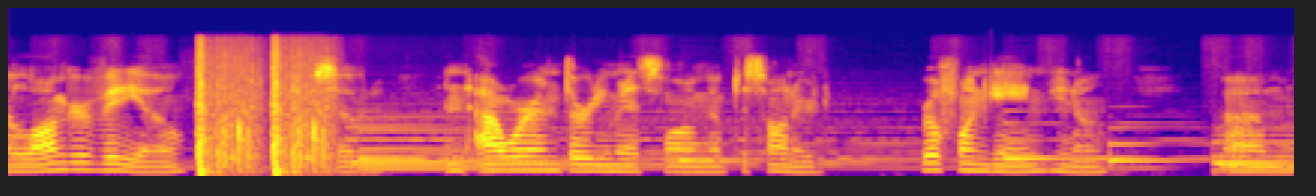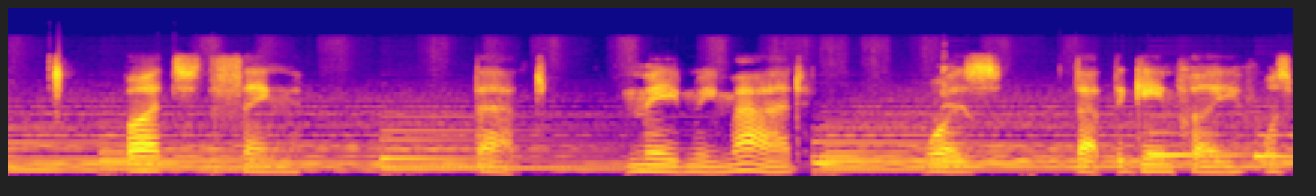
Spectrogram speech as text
a longer video episode, an hour and 30 minutes long of Dishonored. Real fun game, you know. Um, but the thing that made me mad was that the gameplay was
